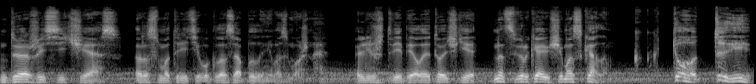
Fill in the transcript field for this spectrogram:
Даже сейчас рассмотреть его глаза было невозможно. Лишь две белые точки над сверкающим оскалом. «Кто ты?»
